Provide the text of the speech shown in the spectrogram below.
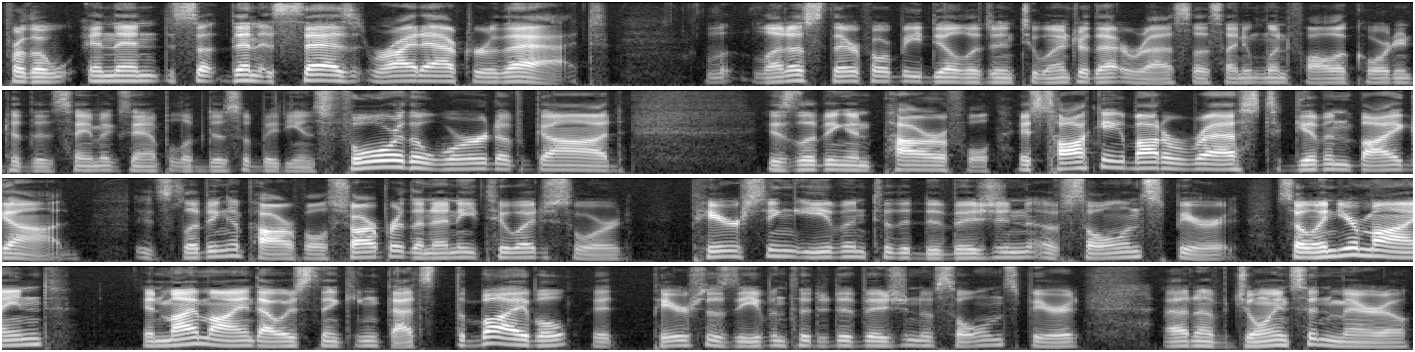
For the and then so then it says right after that. Let us therefore be diligent to enter that rest, lest anyone fall according to the same example of disobedience. For the word of God is living and powerful. It's talking about a rest given by God. It's living and powerful, sharper than any two edged sword, piercing even to the division of soul and spirit. So, in your mind, in my mind, I was thinking that's the Bible. It pierces even to the division of soul and spirit, and of joints and marrow.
